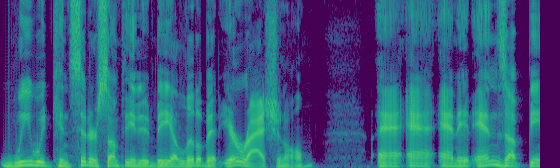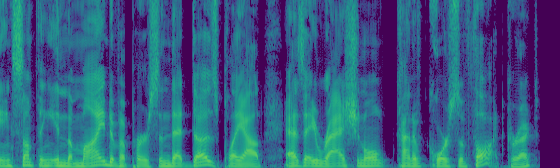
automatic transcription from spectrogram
we would consider something to be a little bit irrational. And, and, it ends up being something in the mind of a person that does play out as a rational kind of course of thought, correct?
